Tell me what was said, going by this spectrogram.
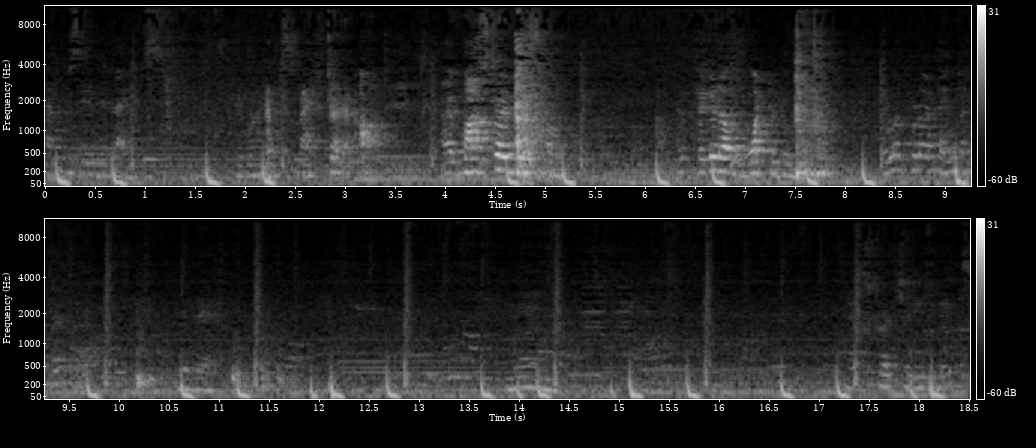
have to save their lives. They're going to get smashed around. I've mastered this now. I've figured out what to do. थोड़ा थोड़ा टाइम लगता है chili flakes.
